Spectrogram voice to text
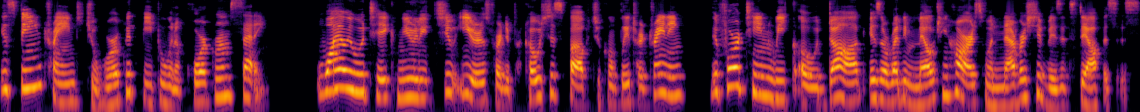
is being trained to work with people in a courtroom setting. While it would take nearly two years for the precocious pup to complete her training, the 14 week old dog is already melting hearts whenever she visits the offices.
